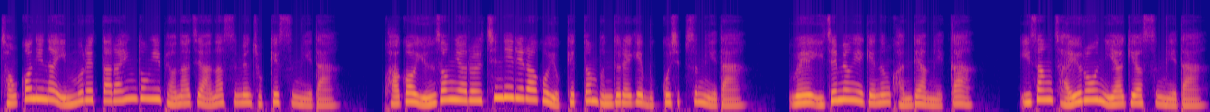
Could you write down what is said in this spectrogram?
정권이나 인물에 따라 행동이 변하지 않았으면 좋겠습니다. 과거 윤석열을 친일이라고 욕했던 분들에게 묻고 싶습니다. 왜 이재명에게는 관대합니까? 이상 자유로운 이야기였습니다.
